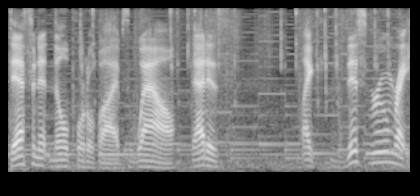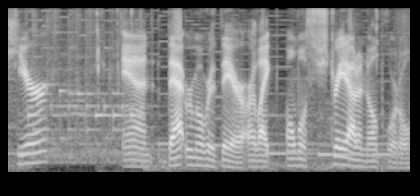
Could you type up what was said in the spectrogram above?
Definite null portal vibes, wow. That is... Like, this room right here, and that room over there are like, almost straight out of null portal.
